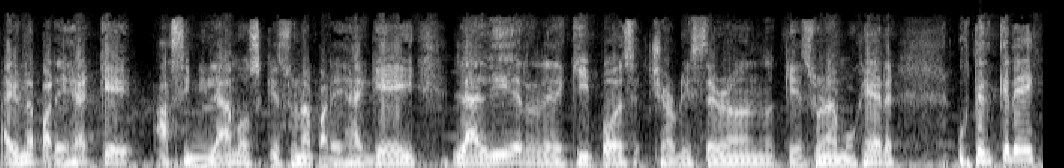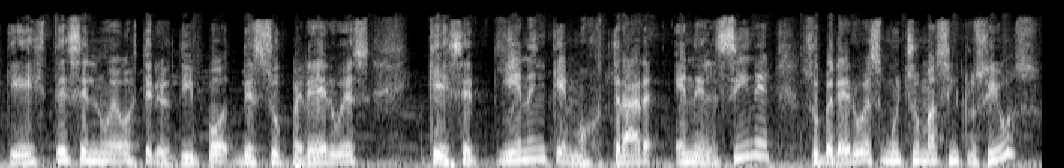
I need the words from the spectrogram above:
hay una pareja que asimilamos que es una pareja gay. La líder del equipo es Charlize Theron, que es una mujer. ¿Usted cree que este es el nuevo estereotipo de superhéroes que se tienen que mostrar en el cine? ¿Superhéroes mucho más inclusivos?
